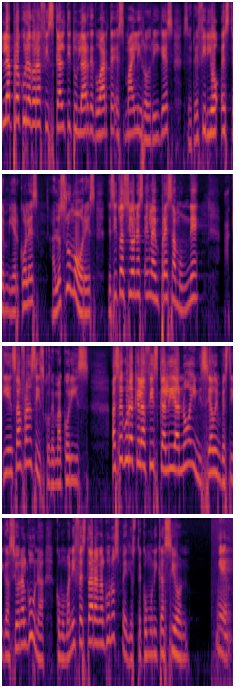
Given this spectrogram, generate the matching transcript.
La procuradora fiscal titular de Duarte, Smiley Rodríguez, se refirió este miércoles a los rumores de situaciones en la empresa Munné, aquí en San Francisco de Macorís. Asegura que la Fiscalía no ha iniciado investigación alguna, como manifestaran algunos medios de comunicación. Miren,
